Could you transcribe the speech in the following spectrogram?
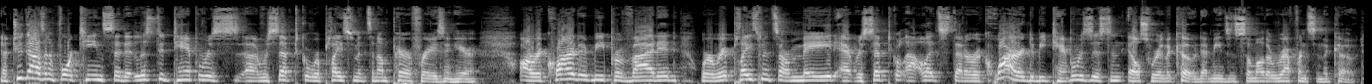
Now, 2014 said that listed tamper uh, receptacle replacements, and I'm paraphrasing here, are required to be provided where replacements are made at receptacle outlets that are required to be tamper resistant elsewhere in the code. That means in some other reference in the code.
